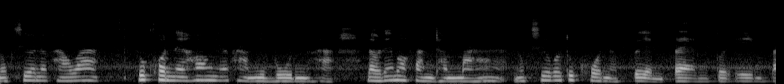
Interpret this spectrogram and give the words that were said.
นกเชื่อนะคะว่าทุกคนในห้องนี้ค่ะมีบุญค่ะ เราได้มาฟังธรรมะนกเชื่อว่าทุกคนเปลี่ยนแปลงตัวเองไป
